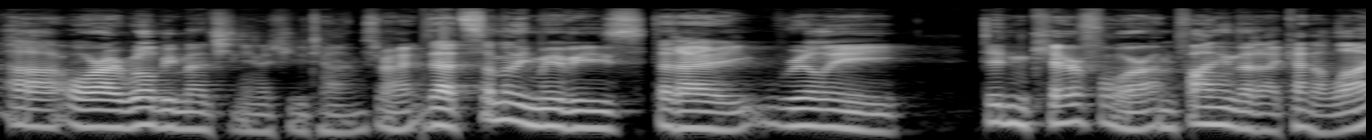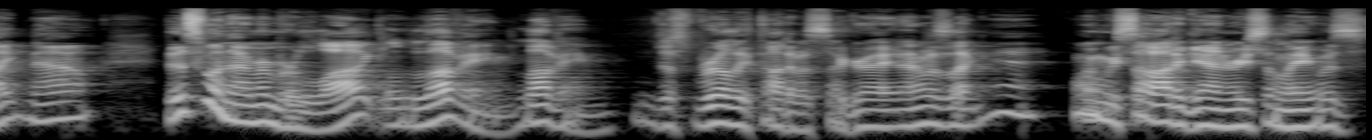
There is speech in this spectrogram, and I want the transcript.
uh, or I will be mentioning a few times, right? That some of the movies that I really didn't care for, I'm finding that I kind of like now. This one I remember lo- loving, loving, just really thought it was so great. And I was like, eh. When we saw it again recently, it was,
